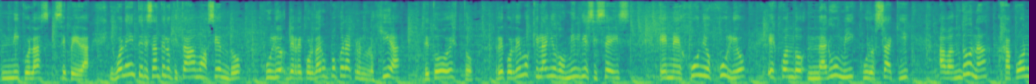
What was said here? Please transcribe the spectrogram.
Nicolás Cepeda. Igual es interesante lo que estábamos haciendo, Julio, de recordar un poco la cronología de todo esto. Recordemos que el año 2016, en eh, junio-julio, es cuando Narumi Kurosaki abandona Japón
